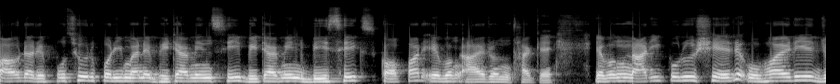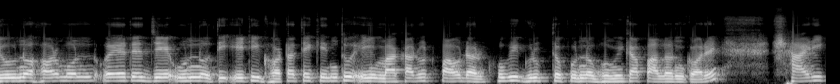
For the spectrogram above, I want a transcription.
পাউডারে প্রচুর পরিমাণে vitamin C, vitamin B six, copper এবং আয়রন থাকে। এবং নারী পুরুষের উভয়েরই যৌন হরমোনের যে উন্নতি, এটি ঘটাতে কিন্তু এই মাকারুট পাউডার খুবই গুরুত্বপূর্ণ ভূমিকা পালন করে। শারীরিক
